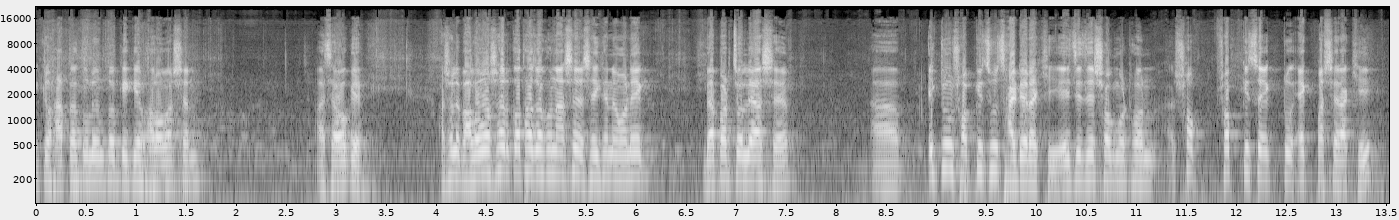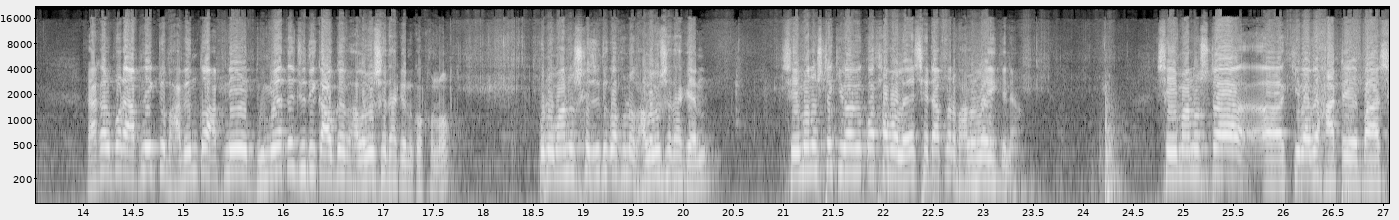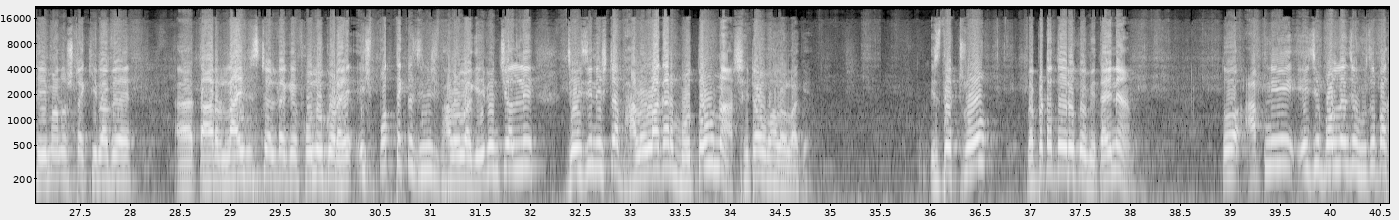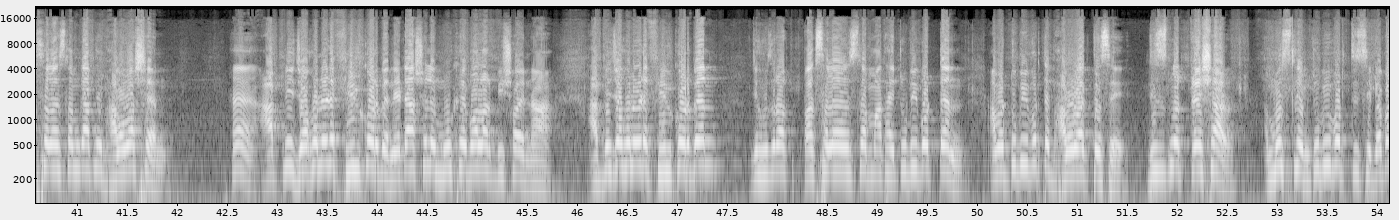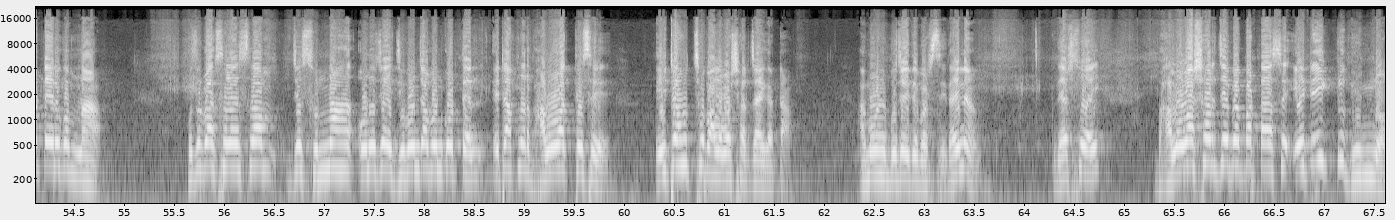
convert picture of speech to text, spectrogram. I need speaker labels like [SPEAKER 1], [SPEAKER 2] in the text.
[SPEAKER 1] একটু হাতটা তুলেন তো কে কে ভালোবাসেন। আচ্ছা ওকে। আসলে ভালোবাসার কথা যখন আসে, সেইখানে অনেক ব্যাপার চলে আসে। একটু সব কিছু সাইডে রাখি, এই যে যে সংগঠন, সব সব কিছু একটু এক পাশে রাখি। রাখার পরে আপনি একটু ভাবেন তো, আপনি দুনিয়াতে যদি কাউকে ভালোবেসে থাকেন কখনো, কোনো মানুষকে যদি কখনো ভালোবেসে থাকেন, সেই মানুষটা কীভাবে কথা বলে, সেটা আপনার ভালো লাগে কিনা? সেই মানুষটা কীভাবে হাঁটে বা সেই মানুষটা কীভাবে তার লাইফ স্টাইলটাকে ফলো করে। এই প্রত্যেকটা জিনিস ভালো লাগে। ইভেনচুয়ালি যে জিনিসটা ভালো লাগার মতোও না, সেটাও ভালো লাগে। ইজ দ্যাট ট্রু ব্যাপারটা তো এরকমই, তাই না? তো আপনি এই যে বললেন যে হুজুর পাক ইসলামকে আপনি ভালোবাসেন হ্যাঁ আপনি যখন এটা ফিল করবেন, এটা আসলে মুখে বলার বিষয় না। আপনি যখন এটা ফিল করবেন যে হুজুর পাক ইসলাম মাথায় টুপি পরতেন, আমার টুপি পরতে ভালো লাগতেছে। This is not pressure Muslim টুপি পরতেছি, ব্যাপারটা এরকম না। হুজুর পাক সাল্লাহ যে সুন্নাহ অনুযায়ী জীবনযাপন করতেন, এটা আপনার ভালো লাগতেছে, এইটা হচ্ছে ভালোবাসার জায়গাটা। আমি মনে হয় বুঝাইতে পারছি, তাই না? দ্যাটস ওয়াই ভালোবাসার যে ব্যাপারটা আছে, এটা একটু ভিন্ন।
